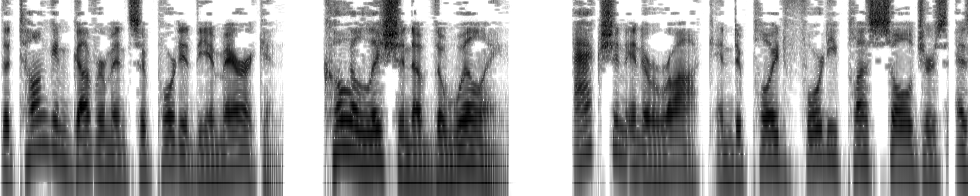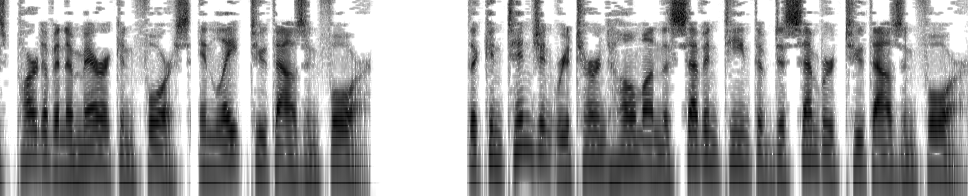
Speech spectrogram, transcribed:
The Tongan government supported the American «coalition of the willing» action in Iraq and deployed 40-plus soldiers as part of an American force in late 2004. The contingent returned home on 17 December 2004.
